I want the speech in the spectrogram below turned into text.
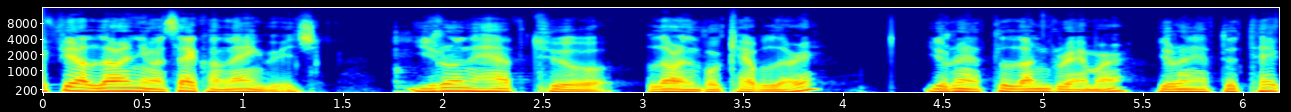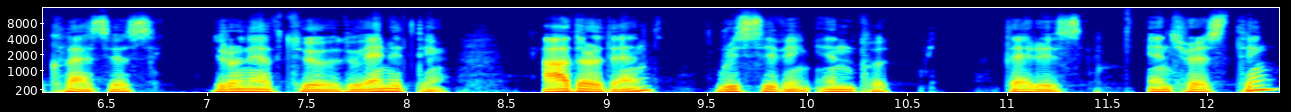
if you are learning a second language, you don't have to learn vocabulary, you don't have to learn grammar, you don't have to take classes, you don't have to do anything other than receiving input that is interesting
